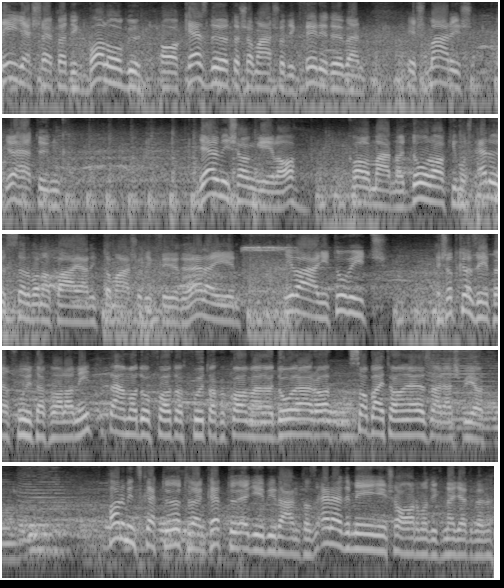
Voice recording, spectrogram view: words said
4-essel pedig Balog a kezdőötös a második félidőben, és már is jöhetünk Jelmis Angéla, Kalmár Nagy Dóra, aki most először van a pályán itt a második félidő elején, Iványi Tuvics, és ott középen fújtak valamit. Támadó faltot fújtak a Kalmár Nagy Dórára, szabálytalan elzárás miatt. 32-52 egyéb iránt az eredmény, és a harmadik negyedben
